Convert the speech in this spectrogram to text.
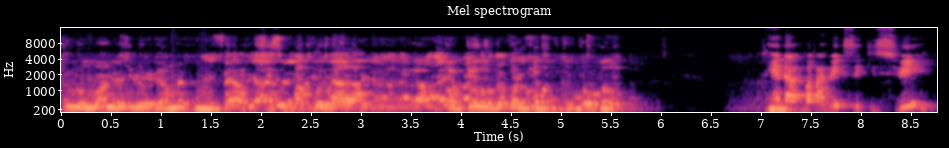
tout le monde qui le permet pour le faire. Si ce n'est pas pour Allah, quelqu'un ne peut pas le faire pour quelqu'un. Rien à voir avec ce qui suit.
